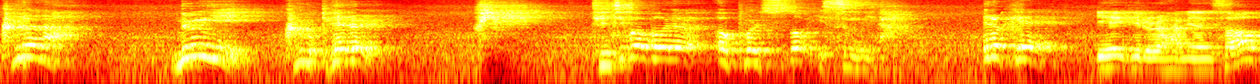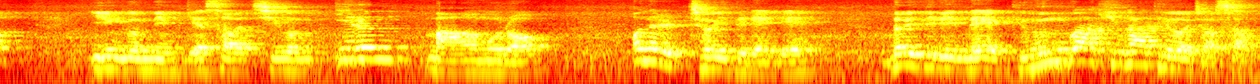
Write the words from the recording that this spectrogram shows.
그러나 능히 그 배를 휙 뒤집어 버려 엎을 수도 있습니다 이렇게 얘기를 하면서 임금님께서 지금 이런 마음으로 오늘 저희들에게 너희들이 내 눈과 귀가 되어줘서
